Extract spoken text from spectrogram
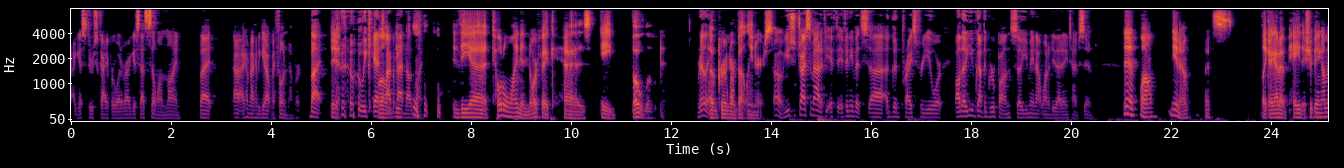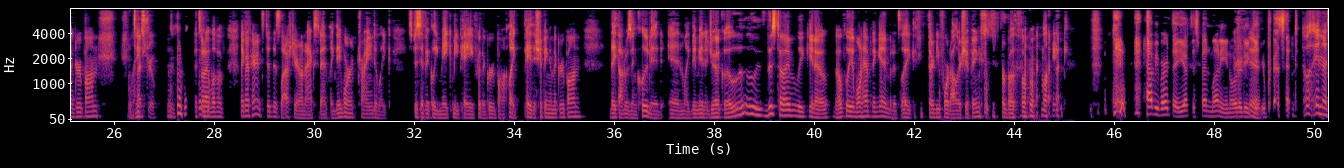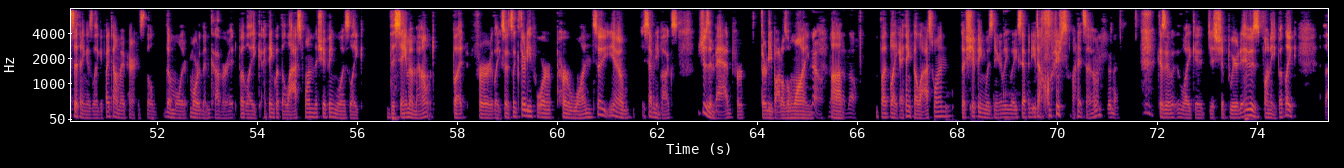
I guess through Skype or whatever. I guess that's still online, but uh, I'm not going to give out my phone number. But Yeah. we can't Well, talk the- about it online. The uh, Total Wine in Norfolk has a boatload Really? of Gruner Veltliners. Oh, you should try some out if if, if any of it's uh, a good price for you, or although you've got the Groupon, so you may not want to do that anytime soon. Yeah, well, you know, it's like I gotta pay the shipping on the Groupon. like, That's true. That's what I love of like my parents did this last year on accident. Like they weren't trying to like specifically make me pay for the Groupon, like pay the shipping on the Groupon. They thought it was included, and like they made a joke. Oh, this time, like you know, hopefully it won't happen again. But it's like thirty four dollars shipping for both of them. like, Happy birthday! You have to spend money in order to Yeah. get your present. well, and that's the thing is like if I tell my parents, they'll they'll more more than cover it. But like I think with the last one, the shipping was like the same amount, but for like so it's like 34 per one so you know 70 bucks which isn't bad for 30 bottles of wine No, no, Um, not at all. but like i think the last one the shipping was nearly like 70 dollars on its own Goodness. because it like it just shipped weird it was funny but like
